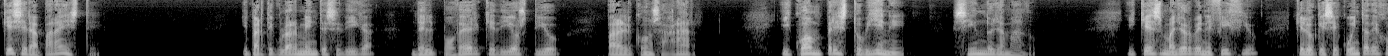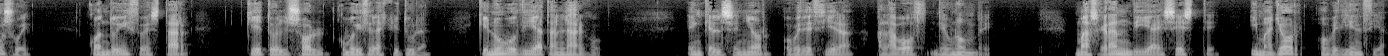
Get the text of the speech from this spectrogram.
¿qué será para éste? Y particularmente se diga del poder que Dios dio para el consagrar, y cuán presto viene siendo llamado, y que es mayor beneficio que lo que se cuenta de Josué, cuando hizo estar quieto el sol, como dice la Escritura, que no hubo día tan largo en que el Señor obedeciera a la voz de un hombre. Más gran día es este y mayor obediencia,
